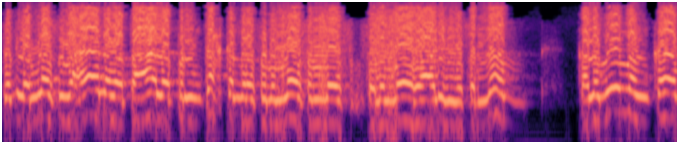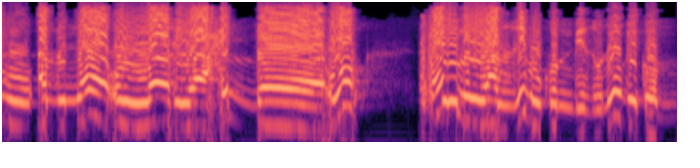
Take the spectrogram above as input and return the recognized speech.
Tetapi Allah Subhanahu wa taala perintahkan Rasulullah sallallahu alaihi wasallam kalau memang kamu abna'ullah wa hibba'u falima yu'adzibukum bi dzunubikum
